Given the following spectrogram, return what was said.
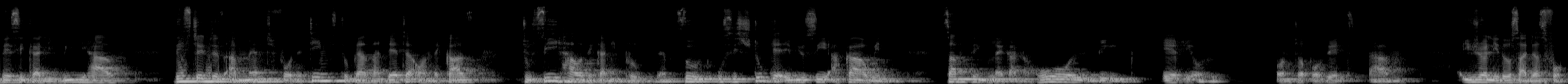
basically we have these changes are meant for the teams to gather data on the cars to see how they can improve them. So usishtuke if you see a car with something like a whole big aerial on top of it. Um, usually those are just for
